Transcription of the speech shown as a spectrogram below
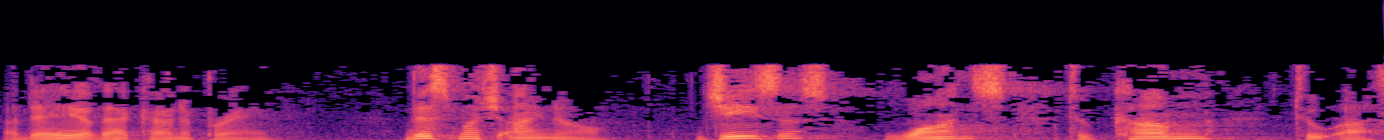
a day of that kind of praying. This much I know. Jesus wants to come to us.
